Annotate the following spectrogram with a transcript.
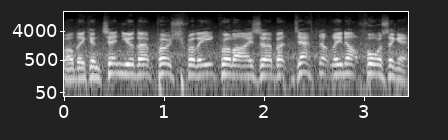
Well, they continue their push for the equaliser, but definitely not forcing it.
